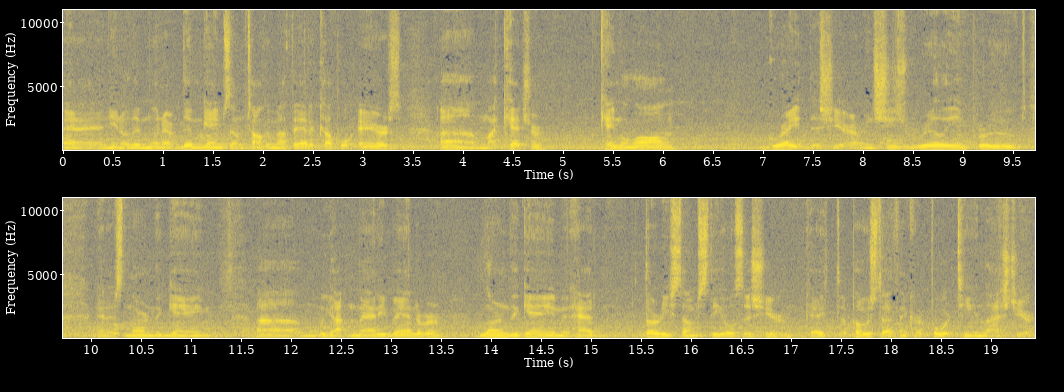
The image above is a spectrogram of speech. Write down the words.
and you know them whenever them games that I'm talking about, they had a couple errors. Um, my catcher came along great this year. I mean, she's really improved and has learned the game. Um, we got Maddie Vandiver learned the game and had 30 some steals this year, okay, opposed to I think her 14 last year.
